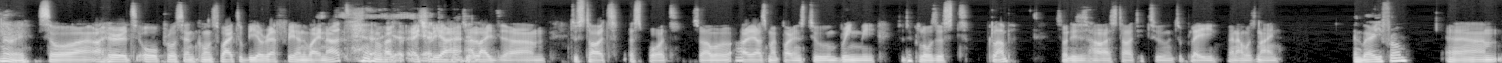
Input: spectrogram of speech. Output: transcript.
All right. So uh, I heard all pros and cons why to be a referee and why not. but yeah, actually, I I, I, liked um, to start a sport. So I, I asked my parents to bring me to the closest club. So this is how I started to to play when I was nine. And where are you from? Um,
